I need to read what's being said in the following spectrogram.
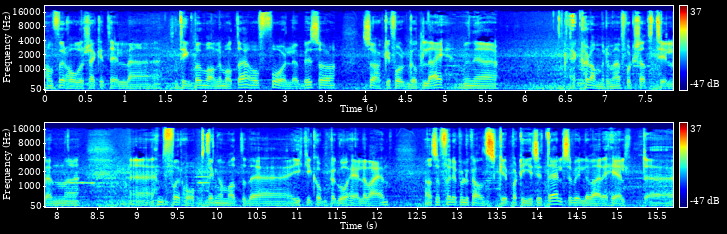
han forholder seg ikke til, til ting på en vanlig måte. Og foreløpig så, så har ikke folk gått lei. Men jeg, jeg klamrer meg fortsatt til en, eh, en forhåpning om at det ikke kommer til å gå hele veien. Altså For republikanske partiet sitt del så vil det være helt eh,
